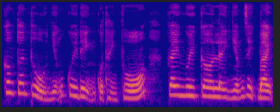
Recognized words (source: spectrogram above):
không tuân thủ những quy định của thành phố, gây nguy cơ lây nhiễm dịch bệnh.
